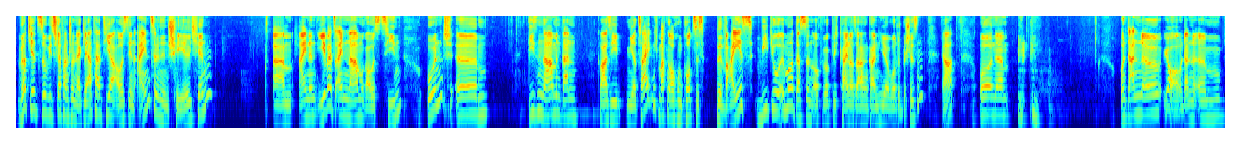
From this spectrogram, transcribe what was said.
wird jetzt, so wie es Stefan schon erklärt hat, hier aus den einzelnen Schälchen ähm, einen, jeweils einen Namen rausziehen und ähm, diesen Namen dann quasi mir zeigen. Ich mache auch ein kurzes Beweisvideo immer, dass dann auch wirklich keiner sagen kann, hier wurde beschissen. Ja. Und, ähm, und dann, äh, ja, und dann ähm,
